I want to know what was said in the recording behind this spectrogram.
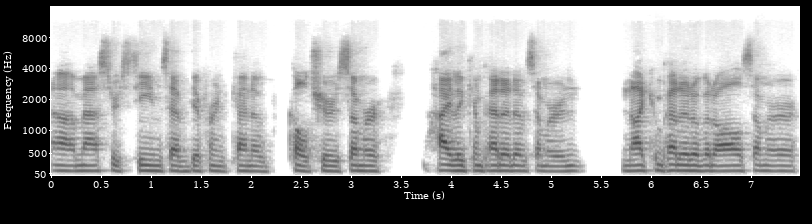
uh, masters teams have different kind of cultures. Some are highly competitive, some are not competitive at all. Some are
